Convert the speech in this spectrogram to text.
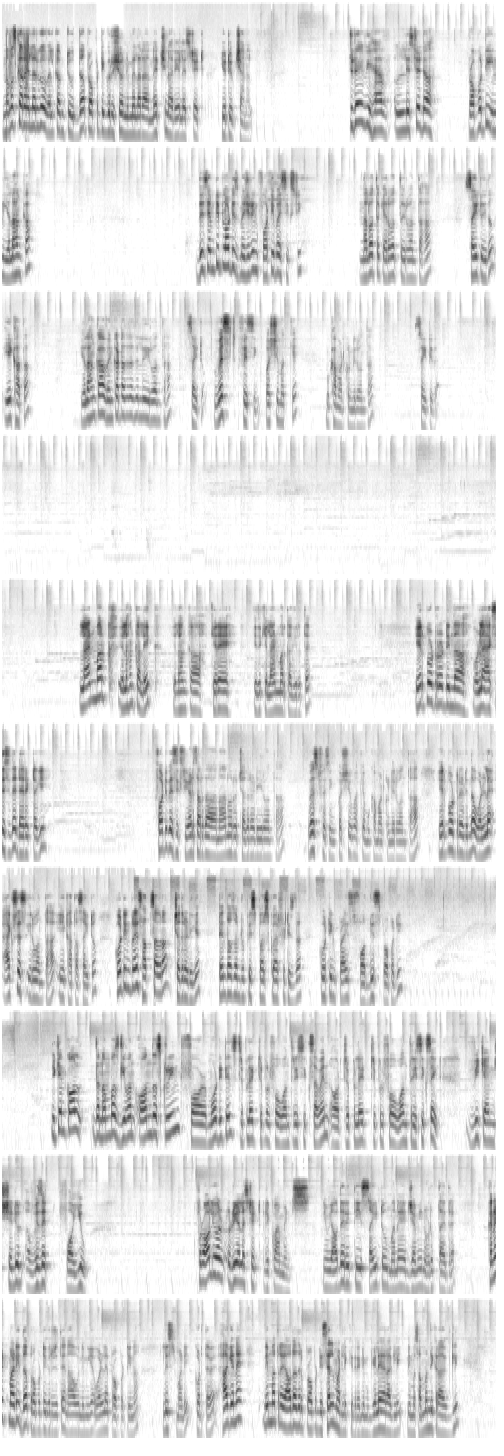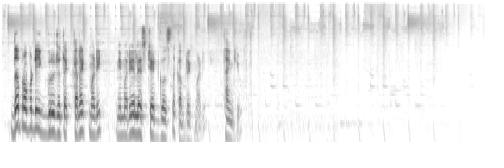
ನಮಸ್ಕಾರ ಎಲ್ಲರಿಗೂ. Welcome to the property guru show ನಿಮ್ಮೆಲ್ಲರ ನೆಚ್ಚಿನ real estate YouTube channel today we have listed a property in Yelahanka this empty plot is measuring forty by sixty ನಲವತ್ತಕ್ಕೆ ಅರವತ್ತು ಇರುವಂತಹ site ಇದು ಏಖಾತ ಯಲಹಂಕ ವೆಂಕಟದಲ್ಲಿ ಇರುವಂತಹ ಸೈಟು ವೆಸ್ಟ್ ಫೇಸಿಂಗ್ ಪಶ್ಚಿಮಕ್ಕೆ ಮುಖ ಮಾಡಿಕೊಂಡಿರುವಂತಹ ಸೈಟ್ ಇದೆ. ಲ್ಯಾಂಡ್ಮಾರ್ಕ್ ಯಲಹಂಕ ಲೇಕ್ ಯಲಹಂಕ ಕೆರೆ ಇದಕ್ಕೆ ಲ್ಯಾಂಡ್ಮಾರ್ಕ್ ಆಗಿರುತ್ತೆ. ಏರ್ಪೋರ್ಟ್ ರೋಡಿಂದ ಒಳ್ಳೆ ಆಕ್ಸೆಸ್ ಇದೆ ಡೈರೆಕ್ಟಾಗಿ ಫಾರ್ಟಿ ಬೈ ಸಿಕ್ಸ್ಟಿ ಎರಡು ಸಾವಿರದ ನಾನ್ನೂರು ಚದರಡಿ ಇರುವಂತಹ ವೆಸ್ಟ್ ಫೇಸಿಂಗ್ ಪಶ್ಚಿಮಕ್ಕೆ ಮುಖ ಮಾಡಿಕೊಂಡಿರುವಂತಹ ಏರ್ಪೋರ್ಟ್ ರೋಡಿಂದ ಒಳ್ಳೆ ಆಕ್ಸೆಸ್ ಇರುವಂತಹ ಏಕಾತ ಸೈಟು ಕೋಟಿಂಗ್ ಪ್ರೈಸ್ ಹತ್ತು ಸಾವಿರ ಚದರಡಿಗೆ. Ten thousand rupees per square feet is the quoting price for this property You can call the numbers given on the screen for more details triple eight triple four one three six seven or triple eight triple four one three six eight. We can schedule a visit for you for all your real estate requirements. ನೀವು ಯಾವುದೇ ರೀತಿ site ಮನೆ ಜಮೀನು ಹುಡುಕ್ತಾ ಇದ್ದರೆ connect ಮಾಡಿ the ಪ್ರಾಪರ್ಟಿಗಳ ಜೊತೆ ನಾವು ನಿಮಗೆ ಒಳ್ಳೆ ಪ್ರಾಪರ್ಟಿನ ಲಿಸ್ಟ್ ಮಾಡಿ ಕೊಡ್ತೇವೆ ಹಾಗೆಯೇ ನಿಮ್ಮ ಹತ್ರ ಯಾವುದಾದ್ರೂ ಪ್ರಾಪರ್ಟಿ ಸೆಲ್ ಮಾಡಲಿಕ್ಕಿದ್ರೆ ನಿಮ್ಮ ಗೆಳೆಯರಾಗಲಿ ನಿಮ್ಮ ಸಂಬಂಧಿಕರಾಗಲಿ ದ ಪ್ರಾಪರ್ಟಿ ಗುರು ಜೊತೆ ಕನೆಕ್ಟ್ ಮಾಡಿ ನಿಮ್ಮ ರಿಯಲ್ ಎಸ್ಟೇಟ್ ಗೋಲ್ಸ್ನ ಕಂಪ್ಲೀಟ್ ಮಾಡಿ. Thank you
